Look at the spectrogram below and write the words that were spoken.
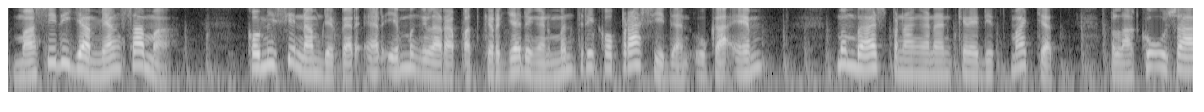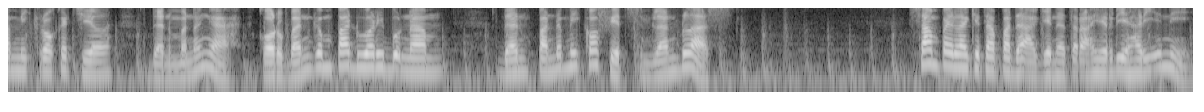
Masih di jam yang sama, Komisi 6 DPR RI menggelar rapat kerja dengan Menteri Koperasi dan UKM membahas penanganan kredit macet pelaku usaha mikro kecil dan menengah korban gempa 2006 dan pandemi COVID-19. Sampailah kita pada agenda terakhir di hari ini,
